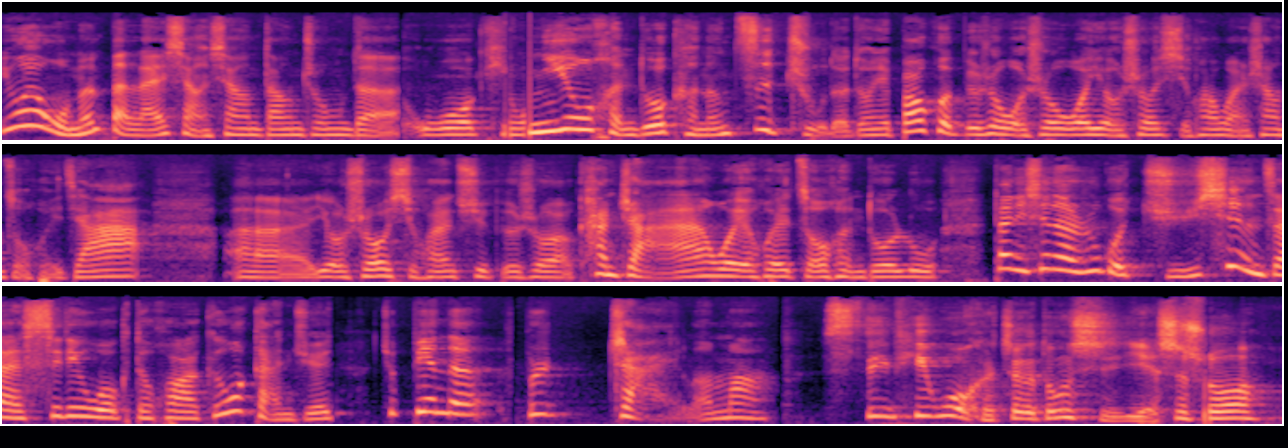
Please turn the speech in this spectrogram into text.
因为我们本来想象当中的 walking，你有很多可能自主的东西，包括比如说我说我有时候喜欢晚上走回家，呃，有时候喜欢去比如说看展，我也会走很多路。但你现在如果局限在 city walk 的话，给我感觉就变得不是窄了吗？City Walk 这个东西也是说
